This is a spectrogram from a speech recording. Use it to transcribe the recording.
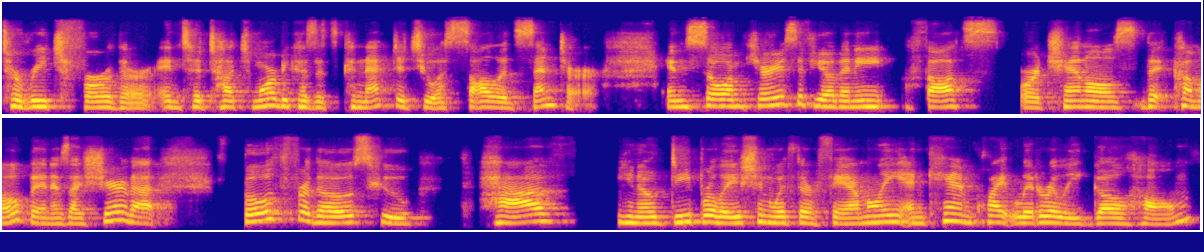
to reach further and to touch more because it's connected to a solid center. And so I'm curious if you have any thoughts or channels that come open as I share that, both for those who have you know deep relation with their family and can quite literally go home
